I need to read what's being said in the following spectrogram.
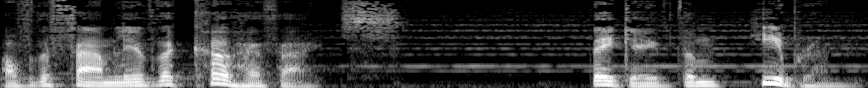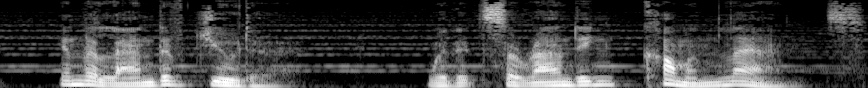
of the family of the Kohathites. They gave them Hebron in the land of Judah, with its surrounding common lands.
